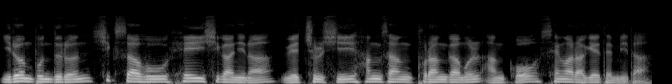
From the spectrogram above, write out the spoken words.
이런 분들은 식사 후 회의 시간이나 외출 시 항상 불안감을 안고 생활하게 됩니다.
